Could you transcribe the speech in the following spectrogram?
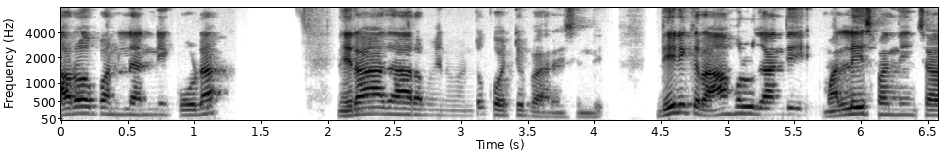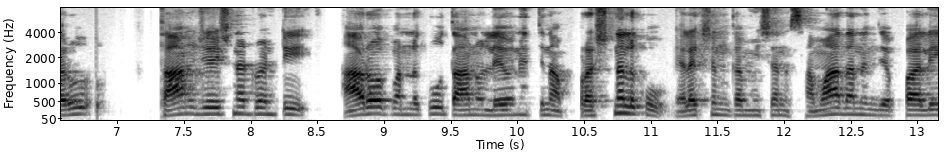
ఆరోపణలన్నీ కూడా నిరాధారమైనవంటూ కొట్టిపారేసింది. దీనికి రాహుల్ గాంధీ మళ్ళీ స్పందించారు. తాను చేసినటువంటి ఆరోపణలకు తాను లేవనెత్తిన ప్రశ్నలకు ఎలక్షన్ కమిషన్ సమాధానం చెప్పాలి.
